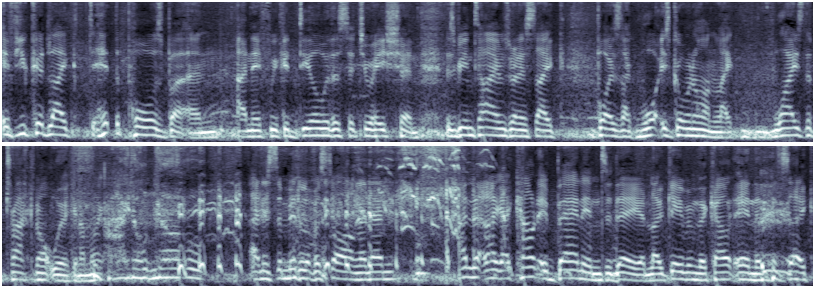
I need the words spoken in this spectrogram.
If you could like hit the pause button and if we could deal with a situation, there's been times when it's like, boys, like, what is going on? Like, why is the track not working? I'm like, I don't know. and it's the middle of a song, and then, and like, I counted Ben in today and like gave him the count in, and it's like,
